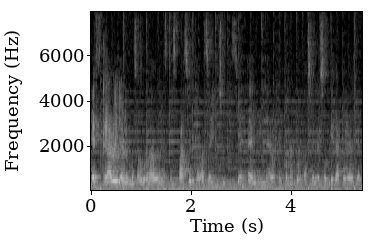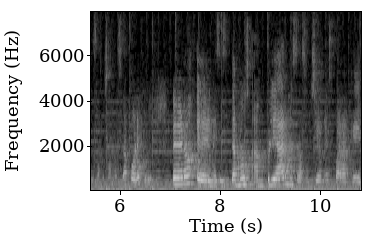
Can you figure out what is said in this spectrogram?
es claro y ya lo hemos abordado en este espacio que va a ser insuficiente el dinero que con aportaciones obligatorias realizamos a nuestra Afore, pero eh, necesitamos ampliar nuestras opciones para que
